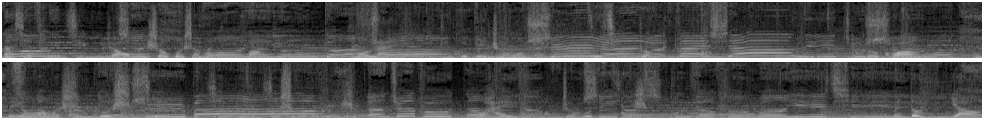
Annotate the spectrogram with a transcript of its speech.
那些曾经让我们受过伤的地方，后来一定会变成我们最强壮的地方。何况我没有那么时多时间向别人解释我的人生，我还忙着过自己的生活。我们都一样，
